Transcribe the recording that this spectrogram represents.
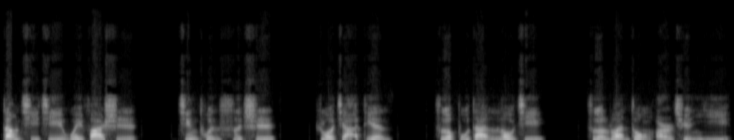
当其机未发时，竟屯四痴。若假颠，则不但漏机。则乱动而群矣，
